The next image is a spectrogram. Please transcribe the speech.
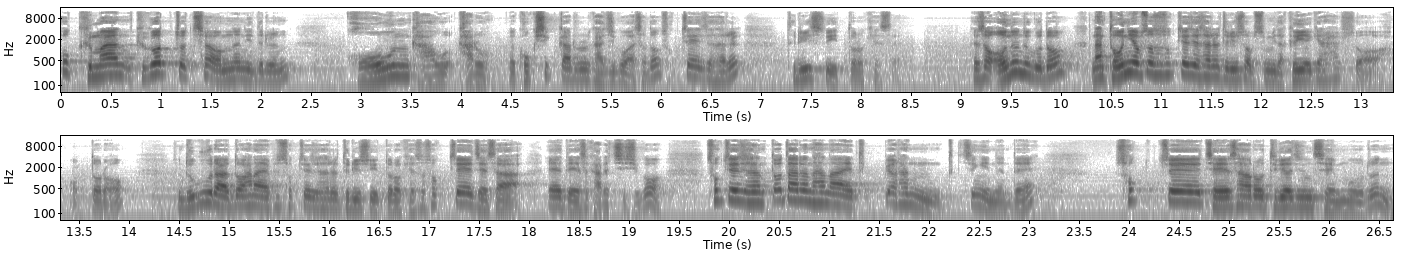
혹 그만 그것조차 없는 이들은 고운 가루, 가루 곡식 가루를 가지고 와서도 속죄 제사를 드릴 수 있도록 했어요. 그래서 어느 누구도 난 돈이 없어서 속죄 제사를 드릴 수 없습니다. 그 얘기를 할 수 없도록 누구라도 하나님 앞에 속죄 제사를 드릴 수 있도록 해서 속죄 제사에 대해서 가르치시고 속죄 제사는 또 다른 하나의 특별한 특징이 있는데 속죄 제사로 드려진 제물은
